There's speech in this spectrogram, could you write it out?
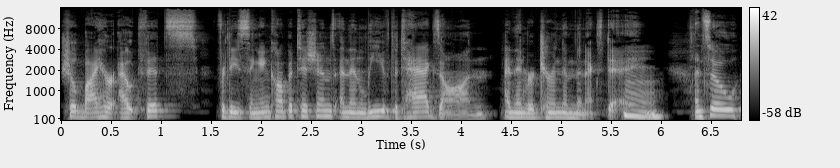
she'll buy her outfits for these singing competitions and then leave the tags on and then return them the next day. Hmm. And so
